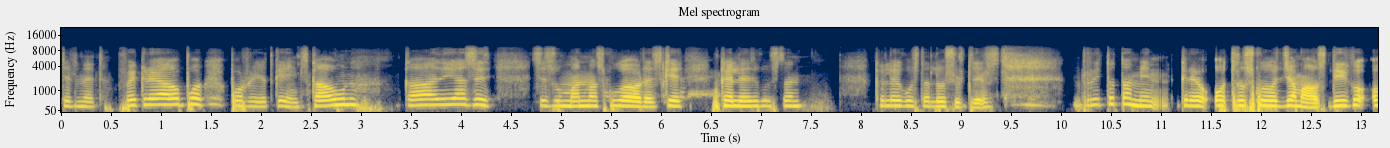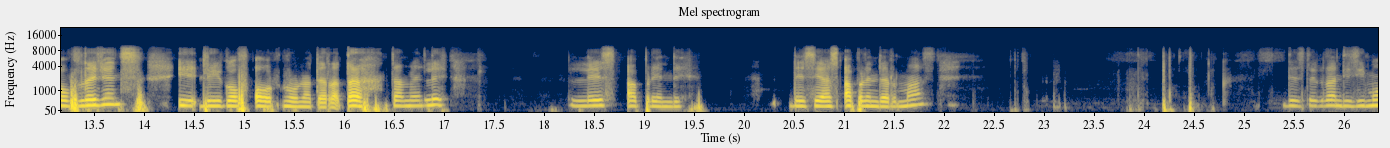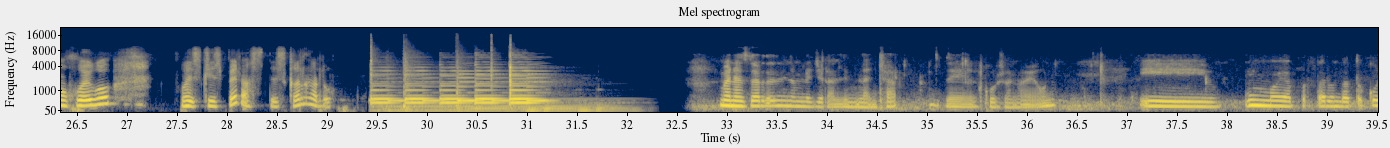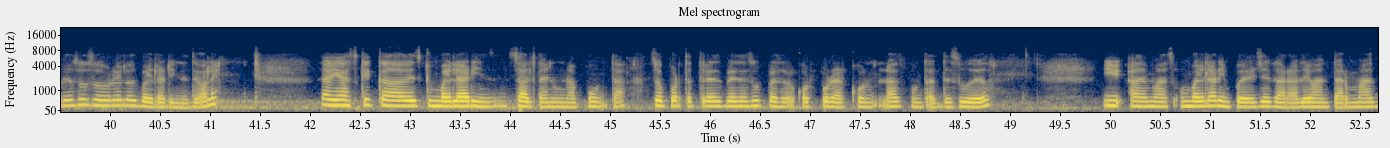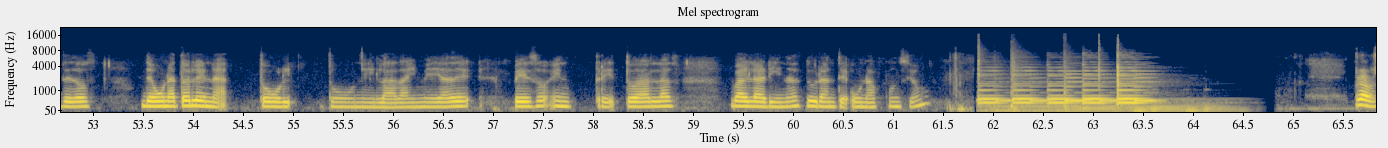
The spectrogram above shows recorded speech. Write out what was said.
Internet. Fue creado por, por Riot Games. Cada uno, cada día se, se suman más jugadores que, que les gustan, que les gustan los shooters. Rito también creó otros juegos llamados League of Legends y League of Runeterra. También les, les aprende. ¿Deseas aprender más de este grandísimo juego? Pues, ¿qué esperas? Descárgalo. Buenas tardes, mi nombre es Geraldine Blanchard del curso 91 y voy a aportar un dato curioso sobre los bailarines de ballet. ¿Sabías que cada vez que un bailarín salta en una punta, soporta tres veces su peso corporal con las puntas de su dedo? Y además, un bailarín puede llegar a levantar más de, dos, de una tonelada, tonelada y media de peso entre todas las bailarinas durante una función. Brawl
